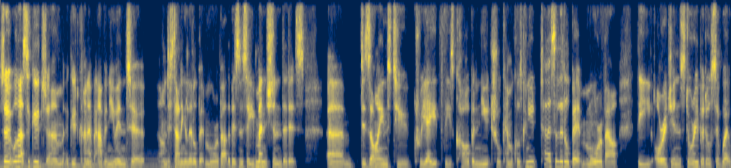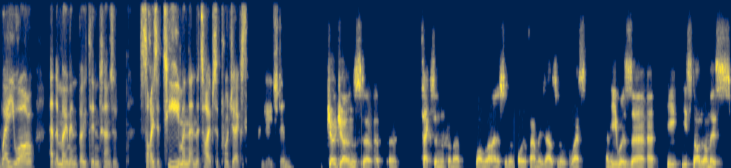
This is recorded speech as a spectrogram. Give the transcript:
so well, that's a good um, a good kind of avenue into understanding a little bit more about the business. So you've mentioned that it's um, designed to create these carbon neutral chemicals. Can you tell us a little bit more about the origin story, but also where, where you are at the moment, both in terms of size of team and, and the types of projects engaged in? Joe Jones, uh, a Texan from a long line of sort of oil families out sort of west, and he was uh, he he started on this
